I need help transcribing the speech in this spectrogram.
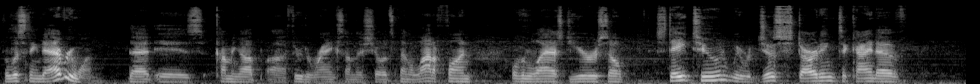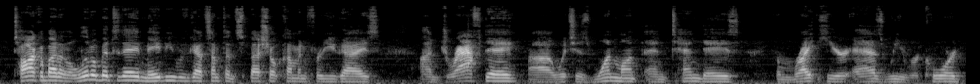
for listening to everyone that is coming up uh, through the ranks on this show. It's been a lot of fun over the last year or so. Stay tuned. We were just starting to kind of talk about it a little bit today. Maybe we've got something special coming for you guys on draft day, uh, which is one month and 10 days from right here as we record.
